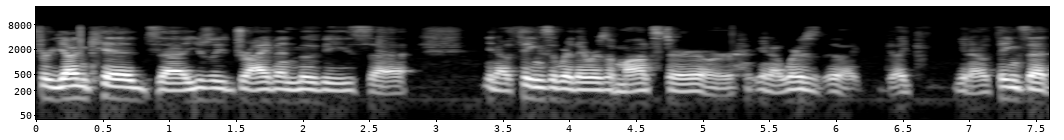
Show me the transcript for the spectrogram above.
for young kids, uh, usually drive-in movies, uh, you know, things where there was a monster or you know, where's like like you know things that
